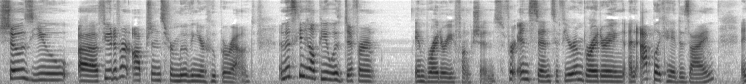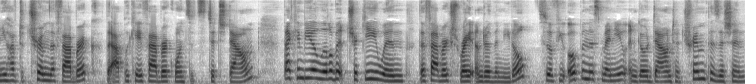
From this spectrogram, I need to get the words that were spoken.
shows you a few different options for moving your hoop around. And this can help you with different embroidery functions. For instance, if you're embroidering an applique design and you have to trim the fabric, the applique fabric once it's stitched down, that can be a little bit tricky when the fabric's right under the needle. So if you open this menu and go down to trim position,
